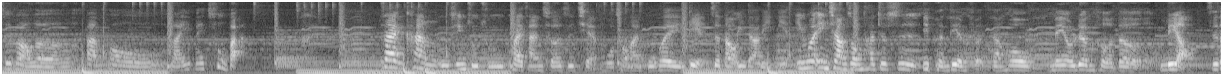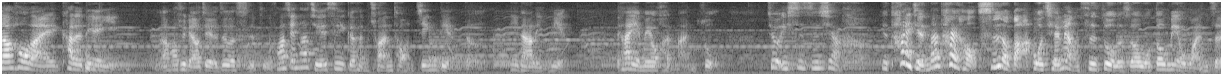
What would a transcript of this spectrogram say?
吃饱了，饭后来一杯醋吧。在看五星主厨快餐车之前，我从来不会点这道意大利面，因为印象中它就是一盆淀粉，然后没有任何的料。直到后来看了电影，然后去了解了这个食谱，发现它其实是一个很传统经典的意大利面，它也没有很难做。就一试之下，也太简单太好吃了吧！我前两次做的时候，我都没有完整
